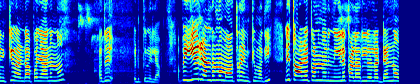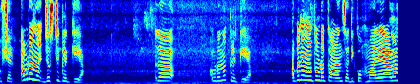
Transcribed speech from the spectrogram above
എനിക്ക് വേണ്ട. അപ്പോൾ ഞാനൊന്ന് അത് എടുക്കുന്നില്ല. അപ്പോൾ ഈ ഒരു രണ്ടെണ്ണം മാത്രം എനിക്ക് മതി. ഇനി താഴെ കാണുന്ന ഒരു നീല കളറിലുള്ള ഡൺ ഓപ്ഷൻ അവിടെ ഒന്ന് ജസ്റ്റ് ക്ലിക്ക് ചെയ്യാം. അതാ അവിടെ ഒന്ന് ക്ലിക്ക് ചെയ്യാം. അപ്പോൾ നിങ്ങൾക്ക് ഇവിടെ കാണാൻ സാധിക്കും. Malayalam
